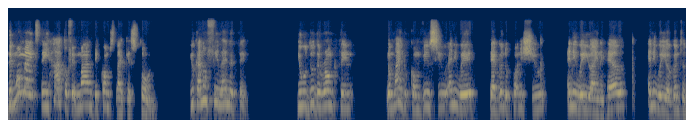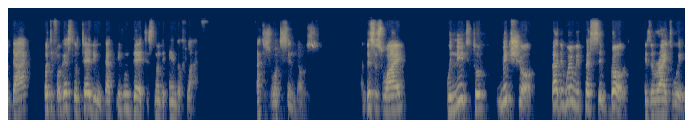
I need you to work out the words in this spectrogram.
The moment the heart of a man becomes like a stone, you cannot feel anything. You will do the wrong thing. Your mind will convince you anyway, they're going to punish you. Anyway, you are in hell. Anyway, you're going to die. But he forgets to tell you that even death is not the end of life. That is what sin does. And this is why we need to make sure that the way we perceive God is the right way.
